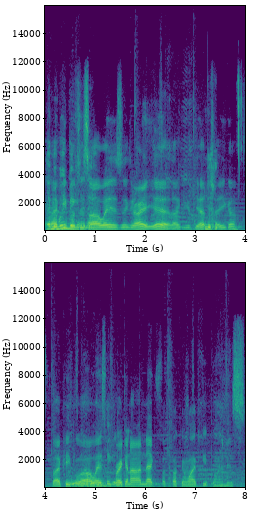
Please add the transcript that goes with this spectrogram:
Hey, Black but we people bigger than just that. always right, yeah. Like you, yep, there you go. Black people We- we always bigger breaking our neck for fucking white people, and it's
